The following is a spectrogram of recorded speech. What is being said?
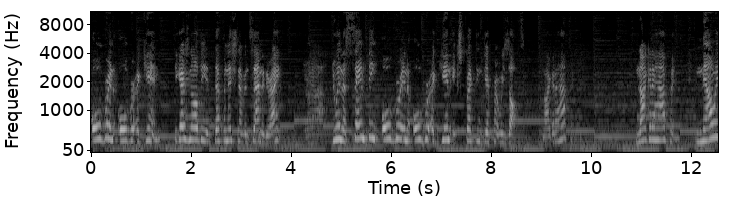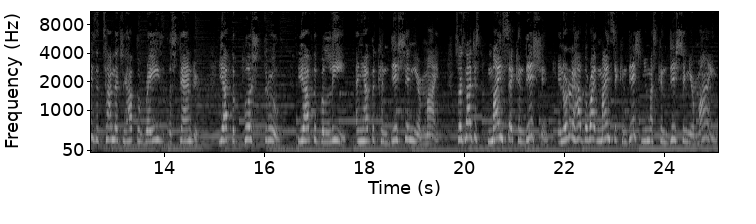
over and over again. You guys know the definition of insanity, right? Yeah. Doing the same thing over and over again, expecting different results. Not gonna happen. Not gonna happen. Now is the time that you have to raise the standard. You have to push through. You have to believe and you have to condition your mind. So it's not just mindset condition. In order to have the right mindset condition, you must condition your mind.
